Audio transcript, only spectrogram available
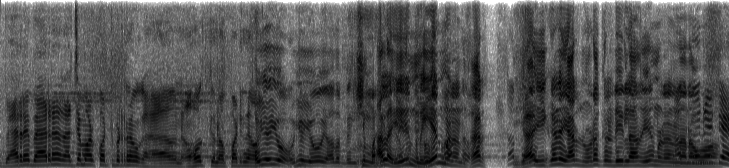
ಬೇರೆ ಬೇರೆ ರಾಜ್ಯ ಮಾಡಿ ಬಿಟ್ರೆ ನಮಗೆ ನಾವು ಹೋಗ್ತೀವಿ ನಮ್ಮ ಪಾಟಿ ನಾವು ಅಯ್ಯೋ ಅಯ್ಯೋ ಯಾವುದೋ ಬೆಂಕಿ ಅಲ್ಲ ಏನು ಏನು ಮಾಡೋಣ ಸರ್? ಈಗ ಈ ಕಡೆ ಯಾರು ನೋಡಕ್ ರೆಡಿ ಇಲ್ಲ ಅಂದ್ರೆ ಏನ್ ಮಾಡೋಣ ನಾವು? ಏನೈತೆ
